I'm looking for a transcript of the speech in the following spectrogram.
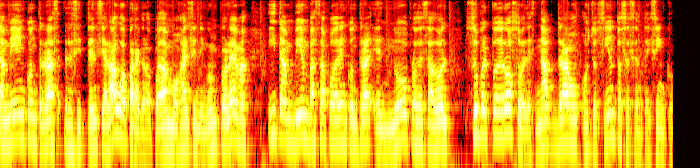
También encontrarás resistencia al agua para que lo puedas mojar sin ningún problema. Y también vas a poder encontrar el nuevo procesador super poderoso, el Snapdragon 865.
